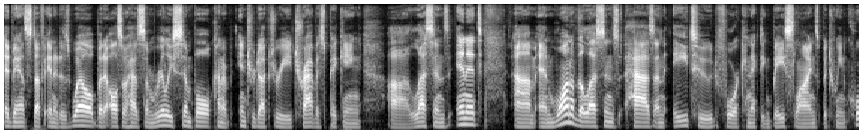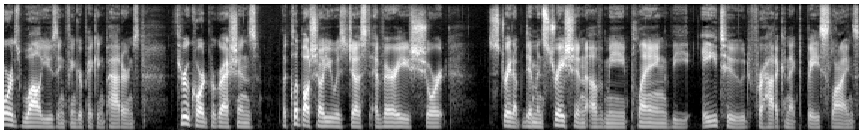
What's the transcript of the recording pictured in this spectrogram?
advanced stuff in it as well, but it also has some really simple kind of introductory Travis picking uh, lessons in it. Um, and one of the lessons has an etude for connecting bass lines between chords while using finger picking patterns through chord progressions. The clip I'll show you is just a very short straight up demonstration of me playing the etude for how to connect bass lines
